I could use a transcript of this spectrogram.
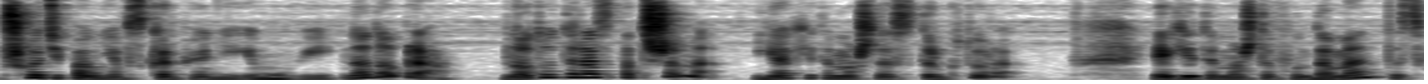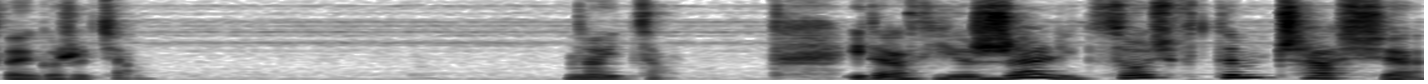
przychodzi pełnia w skorpionie i mówi: No dobra, no to teraz patrzymy, jakie ty masz tę strukturę, jakie ty masz te fundamenty swojego życia. No i co? I teraz, jeżeli coś w tym czasie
